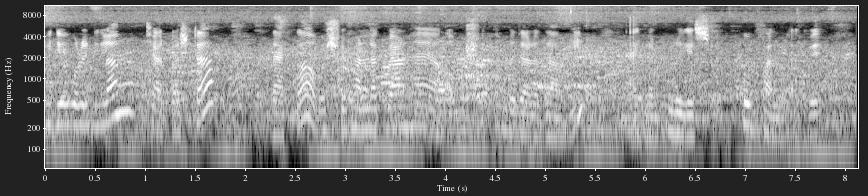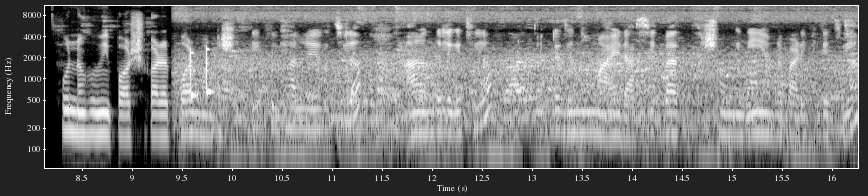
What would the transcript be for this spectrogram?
ভিডিও করে নিলাম। চার পাঁচটা দেখো অবশ্যই ভালো লাগবে। আর হ্যাঁ অবশ্যই তোমরা যারা যাওনি একবার ঘুরে গেছো, খুব ভালো লাগবে। পূর্ণভূমি স্পর্শ করার পর মনটা সত্যিই খুব ভালো লেগেছিলো আনন্দ লেগেছিল। একটা যেন মায়ের আশীর্বাদ সঙ্গে নিয়ে আমরা বাড়ি ফিরেছিলাম।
